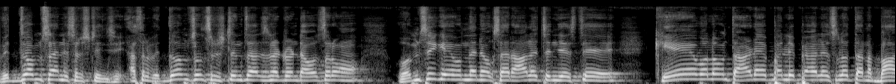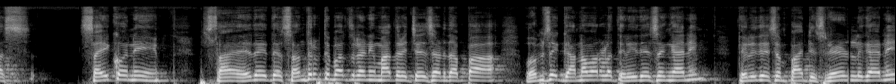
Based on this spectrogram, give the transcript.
విధ్వంసాన్ని సృష్టించి. అసలు విధ్వంసం సృష్టించాల్సినటువంటి అవసరం వంశీకి ఏముందని ఒకసారి ఆలోచన చేస్తే కేవలం తాడేపల్లి ప్యాలెస్లో తన బాస్ సైకోని స- ఏదైతే సంతృప్తి పరచడానికి మాత్రమే చేశాడు తప్ప వంశీ గన్నవరంలో తెలుగుదేశం కానీ తెలుగుదేశం పార్టీ శ్రేణులు కానీ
